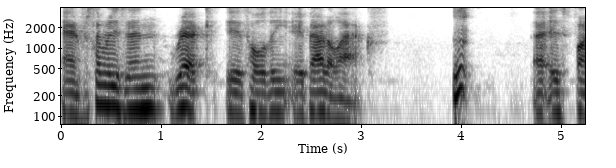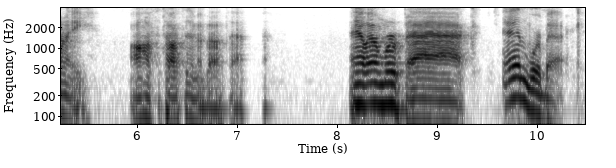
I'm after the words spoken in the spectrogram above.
And for some reason, Rick is holding a battle axe. Mm. That is funny. I'll have to talk to him about that. Anyway, and we're back. And we're back.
